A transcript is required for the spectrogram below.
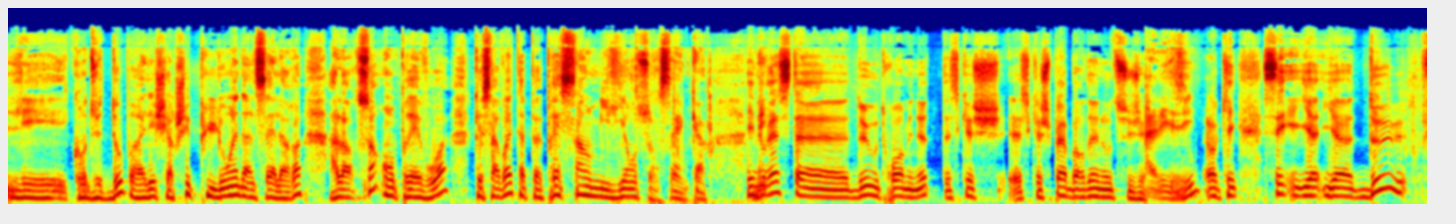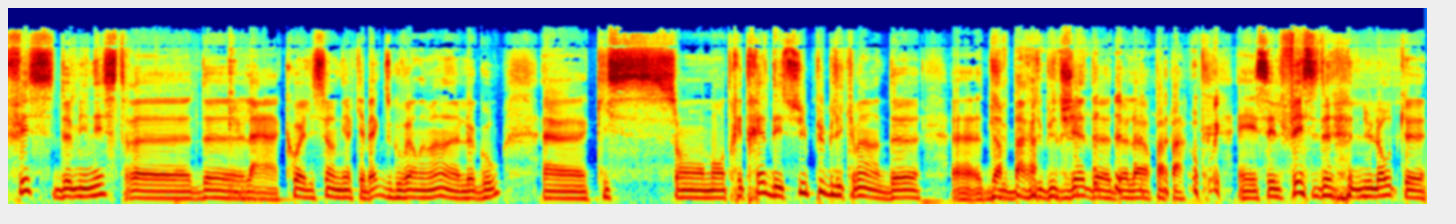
les conduites d'eau pour aller chercher plus loin dans le Saint-Laurent. Alors ça, on prévoit que ça va être à peu près 100 millions sur 5 ans. Il Mais- nous reste euh, deux ou trois minutes. Est-ce que je, est-ce que je peux aborder un autre sujet? Allez-y. OK. C'est il y a, il y a deux fils de ministres euh, de la coalition Avenir Québec du gouvernement euh, Legault euh, qui sont montrés très déçus publiquement de euh, du, du budget de, de leur papa. Et c'est le fils de nul autre que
